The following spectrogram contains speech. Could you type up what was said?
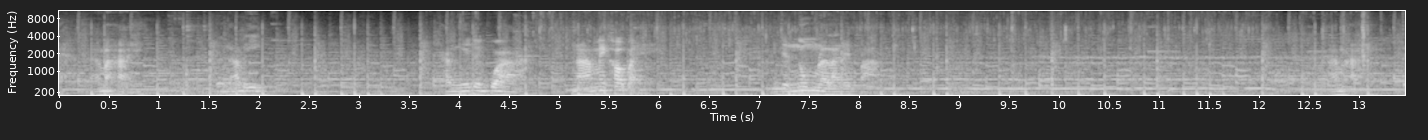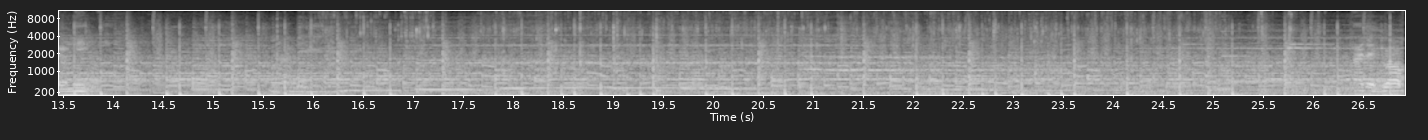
นะน้ำมาหายเติมน้ำไปอีกทำอย่างนี้จนกว่าน้ำไม่เข้าไป มันจะนุ่มละลายในปาก อีกรอบ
